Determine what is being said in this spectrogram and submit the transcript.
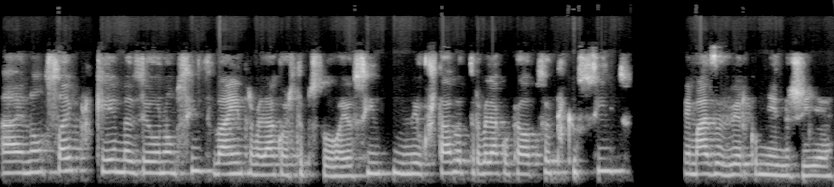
ai, não sei porquê, mas eu não me sinto bem em trabalhar com esta pessoa. Eu sinto, eu gostava de trabalhar com aquela pessoa porque eu sinto tem mais a ver com a minha energia,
